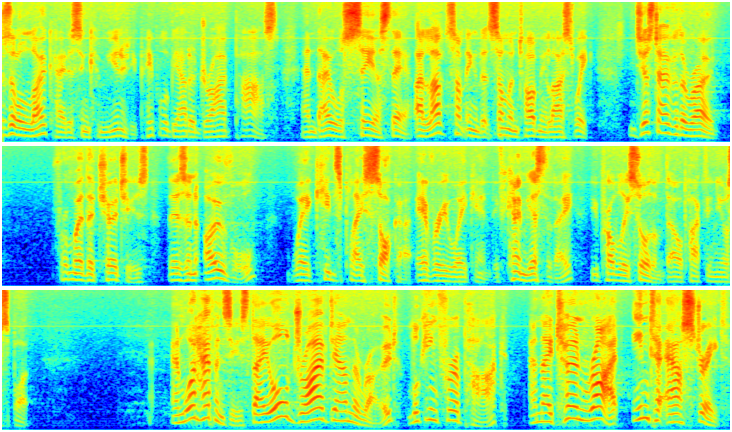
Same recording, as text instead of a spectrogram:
because it'll locate us in community. People will be able to drive past and they will see us there. I loved something that someone told me last week. Just over the road from where the church is, there's an oval where kids play soccer every weekend. If you came yesterday, you probably saw them. They were parked in your spot. And what happens is they all drive down the road looking for a park and they turn right into our street.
